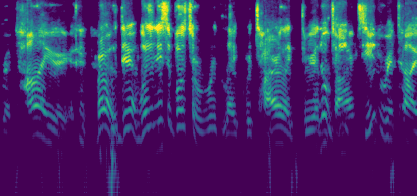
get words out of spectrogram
retire. Bro, there, wasn't he supposed to re- like retire like three other no, times? he did retire.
